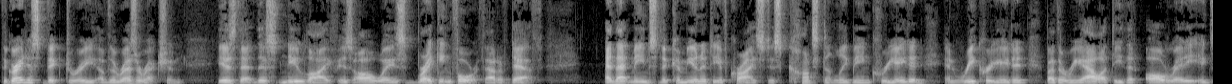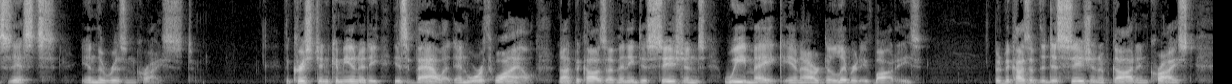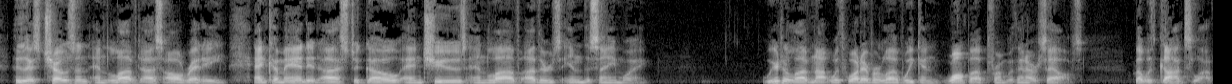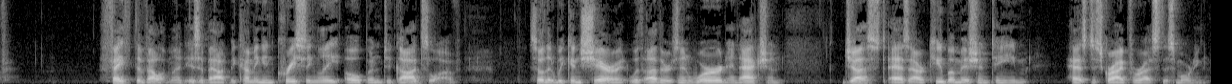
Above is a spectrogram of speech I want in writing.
The greatest victory of the resurrection is that this new life is always breaking forth out of death and that means the community of Christ is constantly being created and recreated by the reality that already exists in the risen Christ. The Christian community is valid and worthwhile, not because of any decisions we make in our deliberative bodies, but because of the decision of God in Christ, who has chosen and loved us already, and commanded us to go and choose and love others in the same way. We're to love not with whatever love we can whomp up from within ourselves, but with God's love. Faith development is about becoming increasingly open to God's love so that we can share it with others in word and action, just as our Cuba mission team has described for us this morning.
